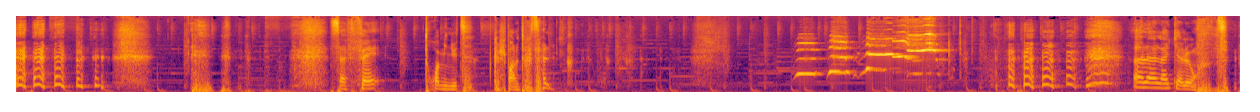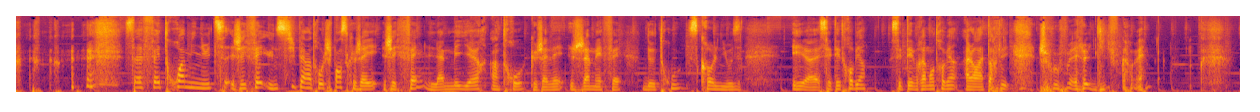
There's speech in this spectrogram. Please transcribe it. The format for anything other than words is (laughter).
(laughs) Ça fait 3 minutes que je parle tout seul. (laughs) ah là là, quelle honte. (laughs) Ça fait 3 minutes, j'ai fait une super intro. Je pense que j'ai fait la meilleure intro que j'avais jamais fait de True Scroll News. Et euh, c'était trop bien. C'était vraiment trop bien. Alors attendez, je vous mets le gif quand même.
